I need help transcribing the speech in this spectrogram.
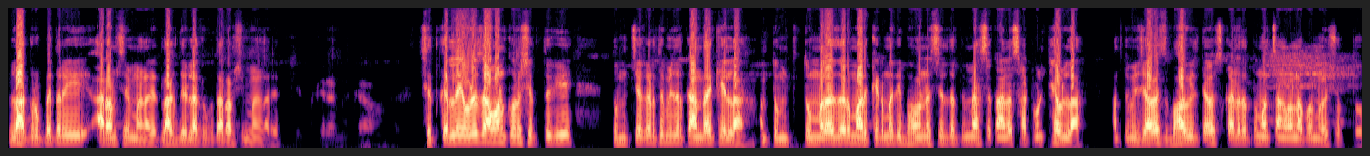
लाख रुपये तरी आरामशीर मिळणार आहेत. लाख दीड लाख रुपये आरामशीर मिळणार आहेत. शेतकऱ्यांना काय म्हणतात शेतकऱ्याला एवढंच आवाहन करू शकतो की तुमच्याकडे तुम्ही जर कांदा केला आणि तुम तुम्हाला जर मार्केटमध्ये भाव नसेल तर तुम्ही असं कांदा साठवून ठेवला आणि तुम्ही ज्यावेळेस भाव येईल त्यावेळेस काढला तर तुम्हाला चांगला नफा मिळू शकतो.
